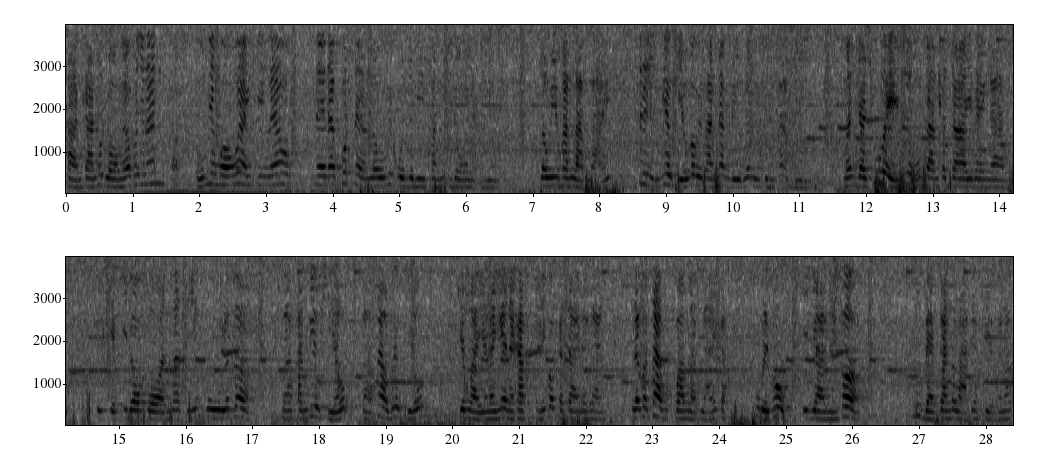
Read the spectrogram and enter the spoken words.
ผ่านการทดลองแล้ว เพราะฉะนั้นครับผมยังมองว่าจริงๆแล้วในอนาคตเนี่ยเราไม่ควรจะมีพันธุ์อีดอร์อย่างเดียว เรามีพันธุ์หลากหลาย ซึ่งเบี้ยวเขียวก็เป็นพันธุ์ดั้งเดิมและมีคุณภาพดี มันจะช่วยเรื่องของการกระจายแรงงานคือเก็บอีดอร์ก่อนมาสีชมพูแล้วก็มาพันธุ์เบี้ยวเขียวกาเศร้าเบี้ยวเขียวเชียงใหม่อะไรเงี้ยนะครับ อันนี้ก็กระจายแรงงาน แล้วก็สร้างความหลากหลายกับผู้บริโภคอีกอย่างหนึ่งก็รูปแบบการตลาดเนี่ยเปลี่ยนไปแล้ว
